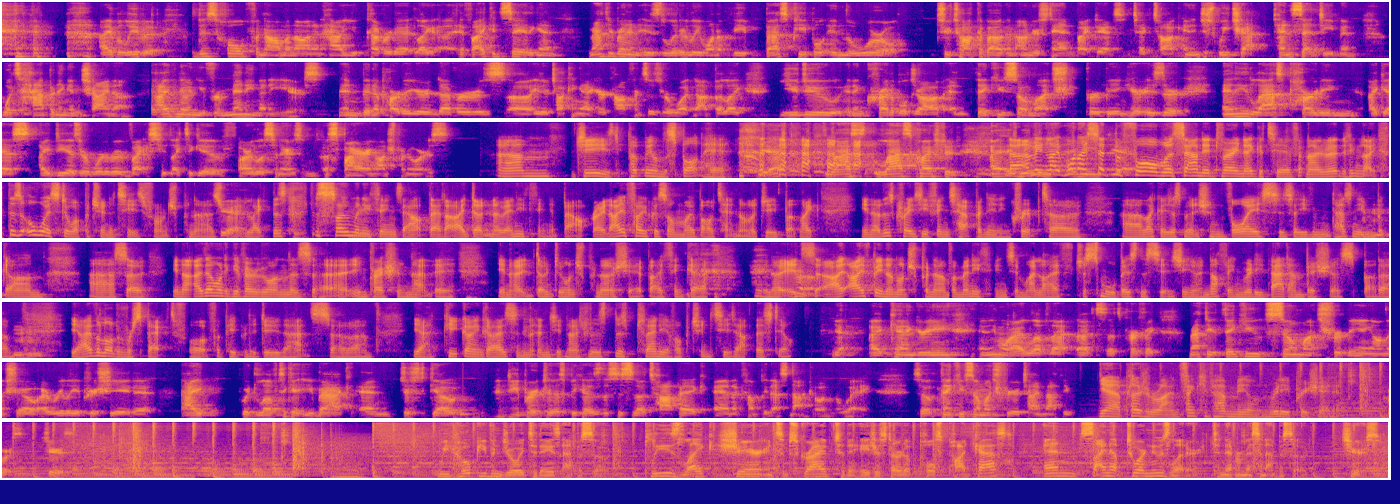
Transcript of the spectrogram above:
I believe it. This whole phenomenon and how you covered it, like if I could say it again, Matthew Brennan is literally one of the best people in the world to talk about and understand ByteDance and TikTok and just WeChat, Tencent even, what's happening in China. I've known you for many, many years and been a part of your endeavors, uh, either talking at your conferences or whatnot. But like you do an incredible job, and thank you so much for being here. Is there any last parting, I guess, ideas or word of advice you'd like to give our listeners and aspiring entrepreneurs? Um, geez, put me on the spot here. yeah. Last last question. Uh, no, I mean, can, like what I, mean, I said yeah. before was sounded very negative, and I think like there's always still opportunities for entrepreneurs, right? Like there's there's so many mm. things out there that I don't know anything about, right? I focus on mobile technology, but like you know, there's crazy things happening in crypto. Uh, like I just mentioned, voice is even hasn't even mm-hmm. begun. Uh, so you know, I don't want to give everyone this uh, impression that they, you know, don't do entrepreneurship. I think uh, you know, it's I, have been an entrepreneur for many things in my life, just small businesses. You know, nothing really that ambitious, but um, mm-hmm. yeah, I have a lot of respect for for people who do that. So um, yeah, keep going, guys, and and you know, there's there's plenty of opportunities out there still. Yeah, I can't agree anymore. I love that. That's that's perfect. Matthew, thank you so much for being on the show. I really appreciate it. I would love to get you back and just go deeper into this because this is a topic and a company that's not going away. So thank you so much for your time, Matthew. Yeah, pleasure, Ryan. Thank you for having me on. Really appreciate it. Of course. Cheers. We hope you've enjoyed today's episode. Please like, share, and subscribe to the Asia Startup Pulse podcast and sign up to our newsletter to never miss an episode. Cheers.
